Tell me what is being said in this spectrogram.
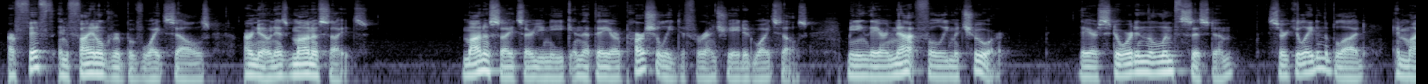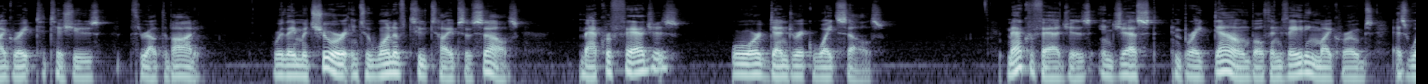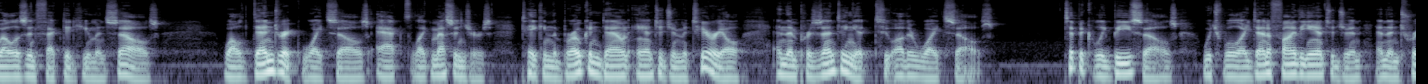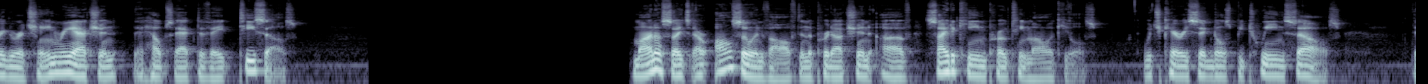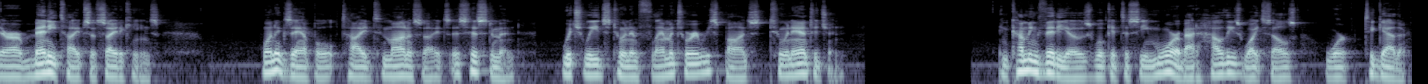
Our fifth and final group of white cells are known as monocytes. Monocytes are unique in that they are partially differentiated white cells, meaning they are not fully mature. They are stored in the lymph system, circulate in the blood, and migrate to tissues throughout the body, where they mature into one of two types of cells macrophages or dendritic white cells. Macrophages ingest and break down both invading microbes as well as infected human cells, while dendritic white cells act like messengers, taking the broken down antigen material and then presenting it to other white cells. Typically B cells, which will identify the antigen and then trigger a chain reaction that helps activate T cells. Monocytes are also involved in the production of cytokine protein molecules, which carry signals between cells. There are many types of cytokines, one example tied to monocytes is histamine, which leads to an inflammatory response to an antigen. In coming videos, we'll get to see more about how these white cells work together.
